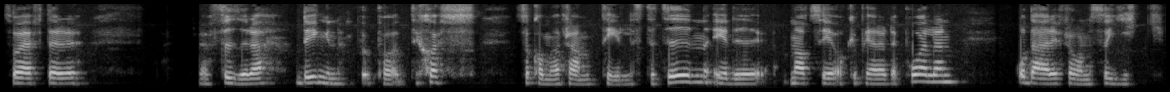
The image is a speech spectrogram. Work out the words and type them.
Så efter fyra dygn på, på, till sjöss så kom man fram till Stettin i det naziockuperade Polen och därifrån så gick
